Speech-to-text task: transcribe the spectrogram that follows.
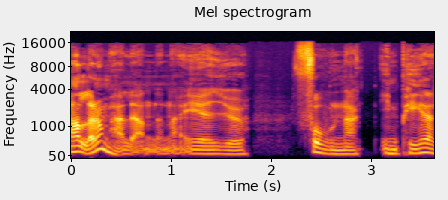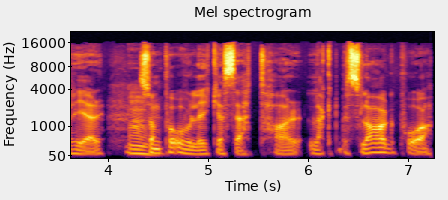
Alla de här länderna är ju forna imperier mm. som på olika sätt har lagt beslag på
